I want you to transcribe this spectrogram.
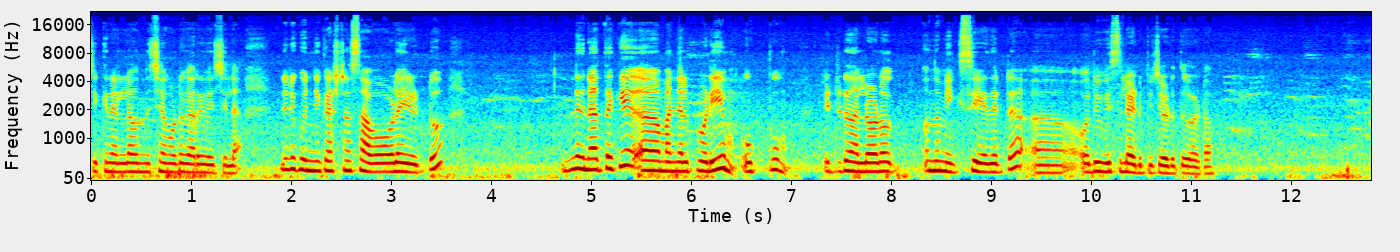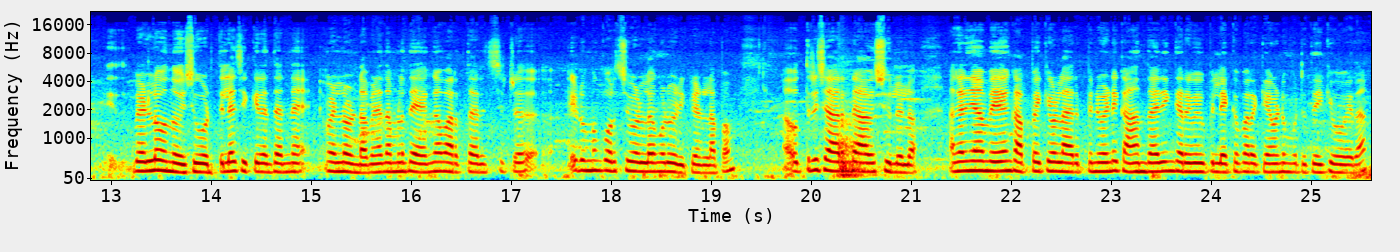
ചിക്കനെല്ലാം ഒന്നിച്ച് അങ്ങോട്ട് കറി വെച്ചില്ല. പിന്നെ കുഞ്ഞു കഷ്ണം സവോള ഇട്ടു. പിന്നെ ഇതിനകത്തേക്ക് മഞ്ഞൾപ്പൊടിയും ഉപ്പും ഇട്ടിട്ട് നല്ലോണം ഒന്ന് മിക്സ് ചെയ്തിട്ട് ഒരു വിസിൽ അടുപ്പിച്ചെടുത്തു കേട്ടോ. വെള്ളമൊന്നും ഒഴിച്ച് കൊടുത്തില്ല. ചിക്കനിൽ തന്നെ വെള്ളം ഉണ്ടാവും. പിന്നെ നമ്മൾ തേങ്ങ വറുത്തരച്ചിട്ട് ഇടുമ്പം കുറച്ച് വെള്ളം കൂടി ഒഴിക്കണമല്ലോ അപ്പം ഒത്തിരി ചാറിന്റെ ആവശ്യമില്ലല്ലോ. അങ്ങനെ ഞാൻ വേഗം കപ്പയ്ക്കുള്ള അരപ്പിന് വേണ്ടി കാന്താരിയും കറിവേപ്പിലയൊക്കെ പറിക്കാൻ വേണ്ടി മുറ്റത്തേക്ക് പോയതാണ്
